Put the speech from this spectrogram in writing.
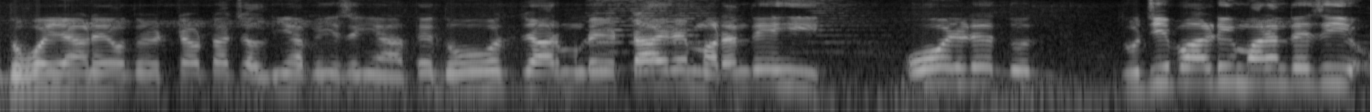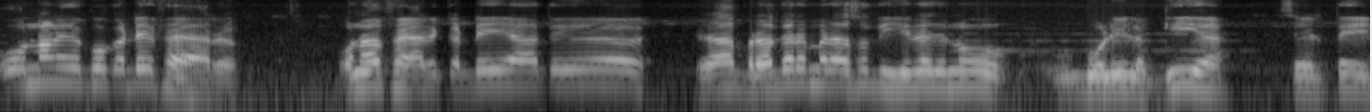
ਦੋ ਜਾਣੇ ਉਦੋਂ ਇੱਟਾਂ ਉੱਟਾਂ ਚਲਦੀਆਂ ਪਈ ਸੀਗੀਆਂ ਤੇ ਦੋ ਚਾਰ ਮੁੰਡੇ ਇੱਟਾਂ ਜਿਹੜੇ ਮਾਰਨ ਦੇ ਸੀ, ਉਹ ਜਿਹੜੇ ਦੂ- ਦੂਜੀ ਪਾਰਟੀ ਮਾਰਨ ਦੇ ਸੀ, ਉਹਨਾਂ ਨੇ ਅੱਗੋਂ ਕੱਢੇ ਫਾਇਰ। ਉਹਨਾਂ ਫਾਇਰ ਕੱਢੇ ਆ ਤੇ ਜਿਹੜਾ ਬ੍ਰਦਰ ਮੇਰਾ ਸੁਧੀਰ ਹੈ ਜਿਹਨੂੰ ਗੋਲੀ ਲੱਗੀ ਆ ਸਿਰ ਤੇ,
